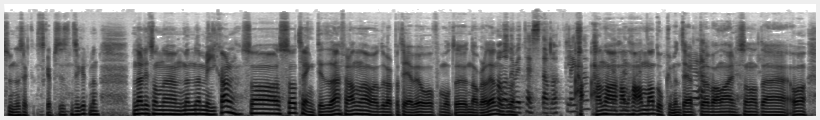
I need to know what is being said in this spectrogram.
sunne skepsisen, sikkert. Men, men det er litt sånn eh, Men Michael så, så trengte ikke det, for han hadde vært på TV og på en måte nagla den. Han så- hadde blitt testa nok, han, liksom. han, har, han, han har dokumentert ja. hva han er. Sånn at, eh, og,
